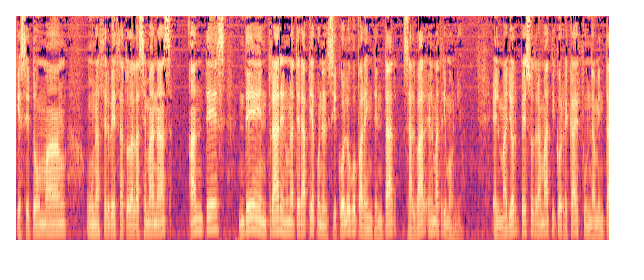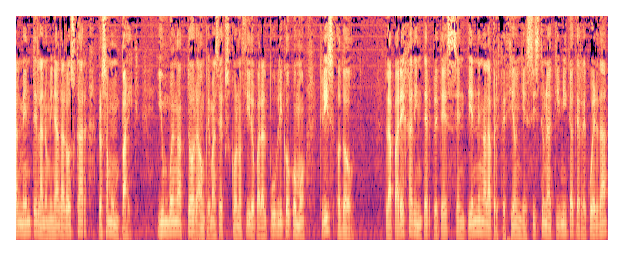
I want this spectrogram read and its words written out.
que se toman una cerveza todas las semanas antes de entrar en una terapia con el psicólogo para intentar salvar el matrimonio. El mayor peso dramático recae fundamentalmente en la nominada al Oscar Rosamund Pike y un buen actor, aunque más desconocido para el público, como Chris O'Dowd. La pareja de intérpretes se entienden a la perfección y existe una química que recuerda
